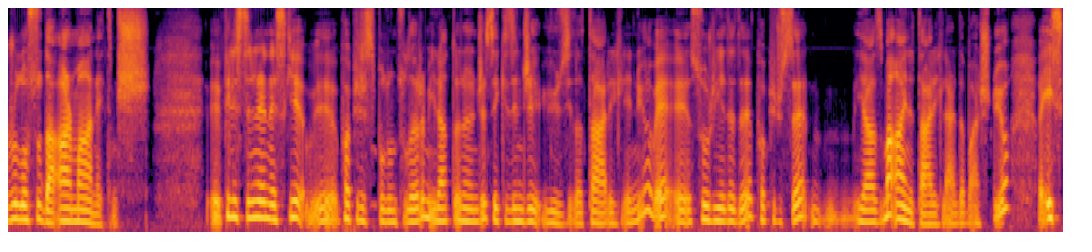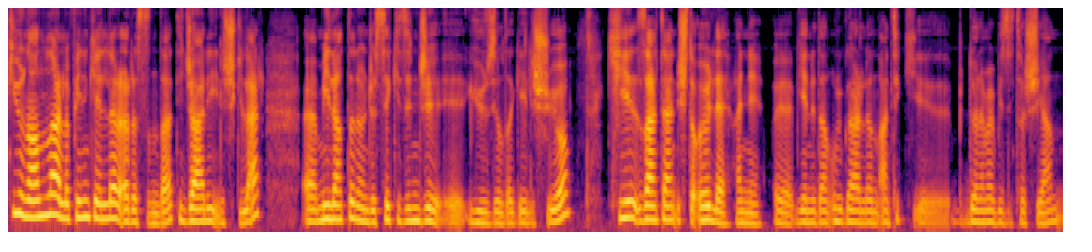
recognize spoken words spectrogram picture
rulosu da armağan etmiş. E, Filistin'in en eski e, buluntuları milattan önce 8. yüzyıla tarihleniyor ve Suriye'de de papirüse yazma aynı tarihlerde başlıyor. Eski Yunanlılarla Fenikeliler arasında ticari ilişkiler milattan önce 8. yüzyılda gelişiyor ki zaten işte öyle hani yeniden uygarlığın antik döneme bizi taşıyan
